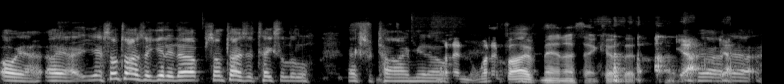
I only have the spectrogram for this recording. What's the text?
oh yeah, oh yeah, yeah. Sometimes I get it up. Sometimes it takes a little extra time. You know. One in one in five men, I think, have that. Yeah, Yeah, yeah. yeah.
